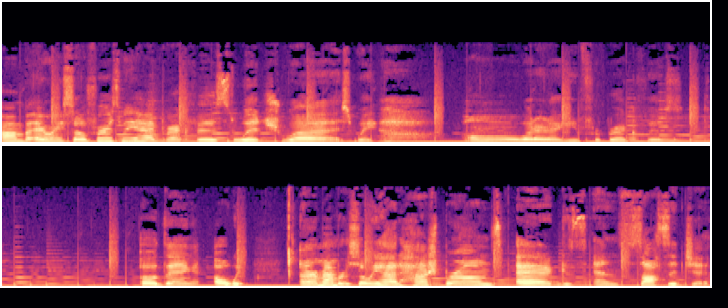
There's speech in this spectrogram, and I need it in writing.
Um, but anyway, so first we had breakfast, which was wait, oh, what did I eat for breakfast? Oh dang! Oh wait, I remember. So we had hash browns, eggs, and sausages.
